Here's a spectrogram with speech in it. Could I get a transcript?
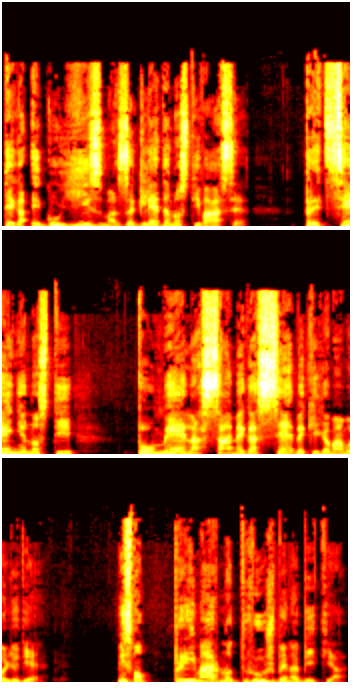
tega egoizma, zagledanosti vase, precenjenosti pomena samega sebe, ki ga imamo ljudje. Mi smo primarno družbena bitja.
